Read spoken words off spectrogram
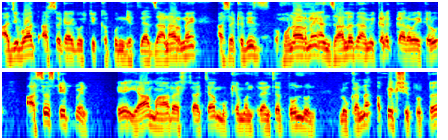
अजिबात असं काही गोष्टी खपून घेतल्या जाणार नाही. असं कधीच होणार नाही आणि झालं तर आम्ही कडक कारवाई करू. असं स्टेटमेंट हे या महाराष्ट्राच्या मुख्यमंत्र्यांच्या तोंडून लोकांना अपेक्षित होतं.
